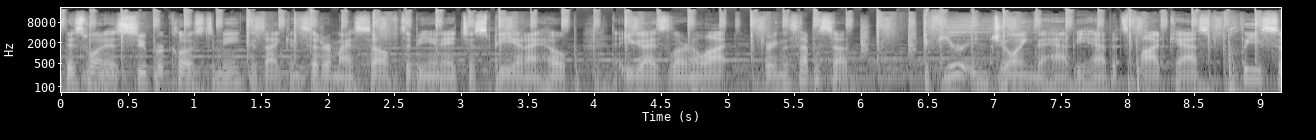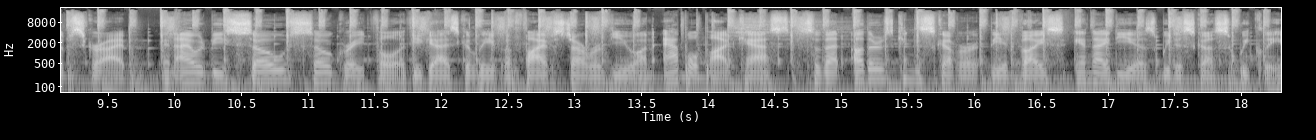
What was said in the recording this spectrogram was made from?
This one is super close to me because I consider myself to be an HSP, and I hope that you guys learn a lot during this episode. If you're enjoying the Happy Habits podcast, please subscribe. And I would be so, so grateful if you guys could leave a five star review on Apple Podcasts so that others can discover the advice and ideas we discuss weekly.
